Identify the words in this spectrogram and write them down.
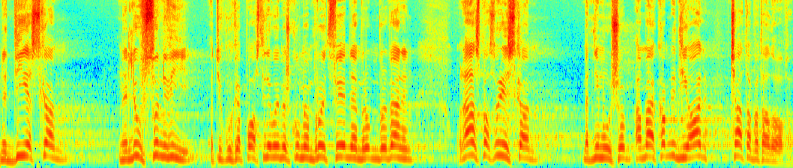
Në dije s'kam, në luftë sun vi, aty ku ka pas nevojë me shku me mbrojt fenë, me mbrojt venin. Unë as pasuri s'kam me të nimu shumë, ama e kam një djalë, qata po ta dhuroj.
